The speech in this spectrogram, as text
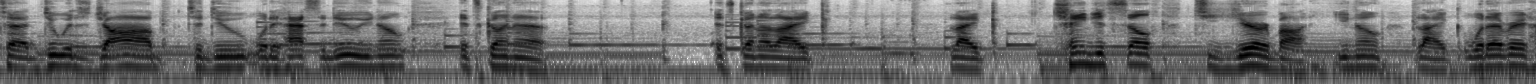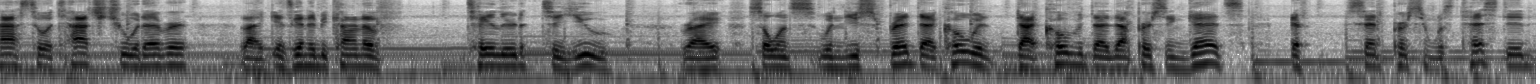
to do its job, to do what it has to do, you know, it's gonna it's gonna like like change itself to your body, you know, like whatever it has to attach to whatever, like it's gonna be kind of tailored to you, right? So once when you spread that COVID, that COVID that that person gets, if said person was tested,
